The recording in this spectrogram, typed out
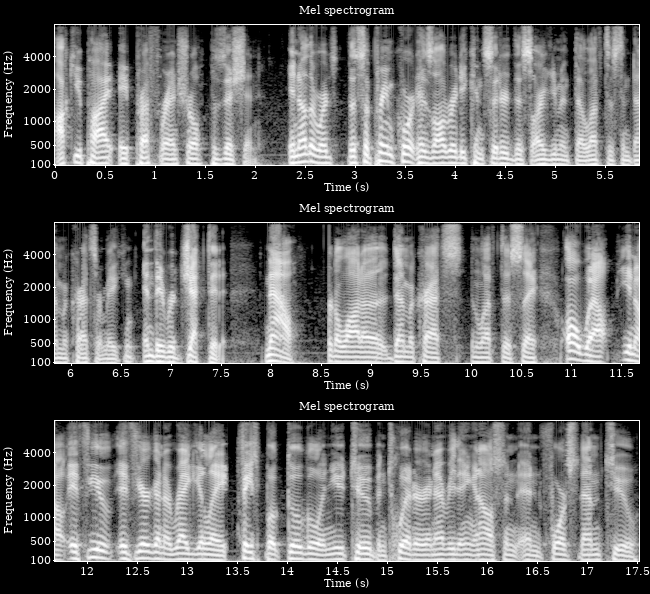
occupy a preferential position. In other words, the Supreme Court has already considered this argument that leftists and Democrats are making, and they rejected it. Now, heard a lot of Democrats and leftists say, "Oh well, you know, if you if you're going to regulate Facebook, Google, and YouTube and Twitter and everything else, and, and force them to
